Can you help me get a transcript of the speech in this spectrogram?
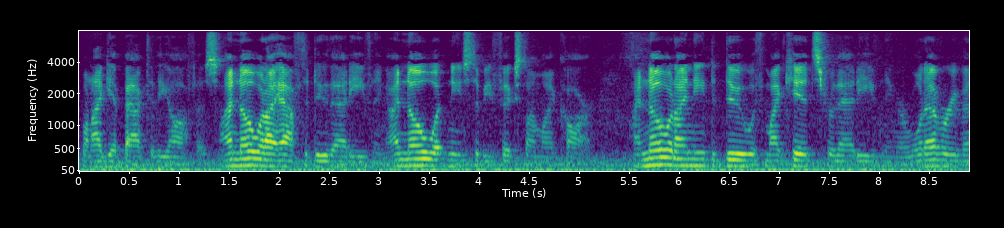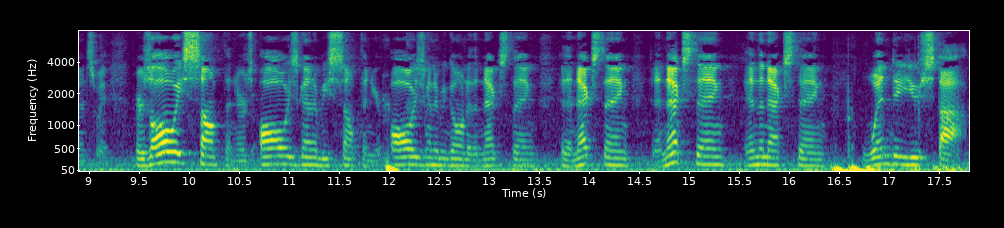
when I get back to the office. I know what I have to do that evening. I know what needs to be fixed on my car. I know what I need to do with my kids for that evening or whatever events we. There's always something. There's always going to be something. You're always going to be going to the next thing, and the next thing, and the next thing, and the next thing. When do you stop?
